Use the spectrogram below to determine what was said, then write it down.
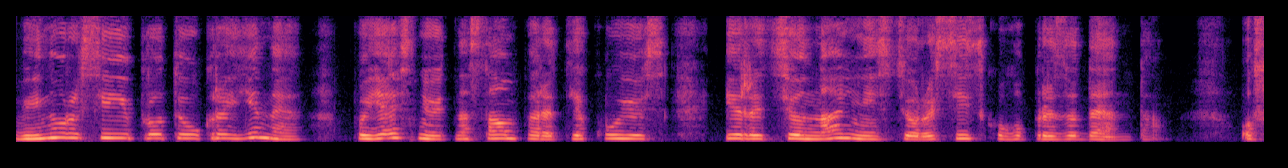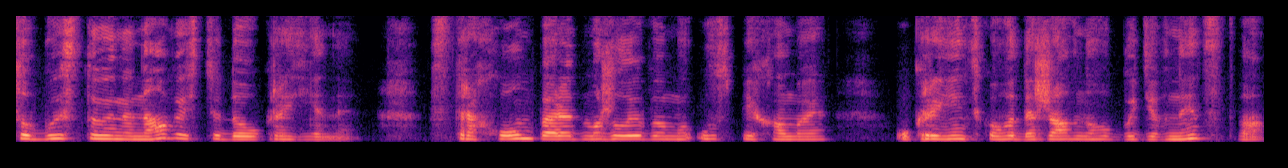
Війну Росії проти України пояснюють насамперед якоюсь ірраціональністю російського президента, особистою ненавистю до України, страхом перед можливими успіхами українського державного будівництва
